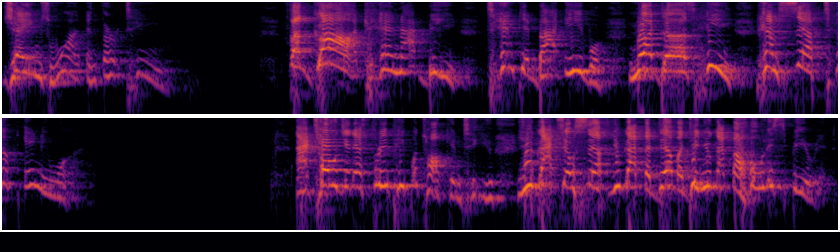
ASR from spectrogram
James 1 and 13. For God cannot be tempted by evil, nor does he himself tempt anyone. I told you there's three people talking to you. You got yourself, you got the devil, then you got the Holy Spirit.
